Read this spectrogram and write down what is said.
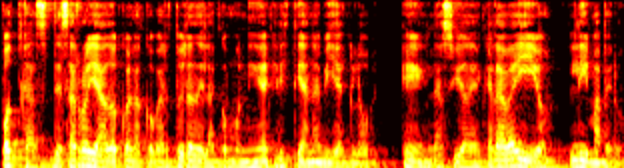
Podcast desarrollado con la cobertura de la comunidad cristiana Villa Club en la ciudad de Caraballo, Lima, Perú.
